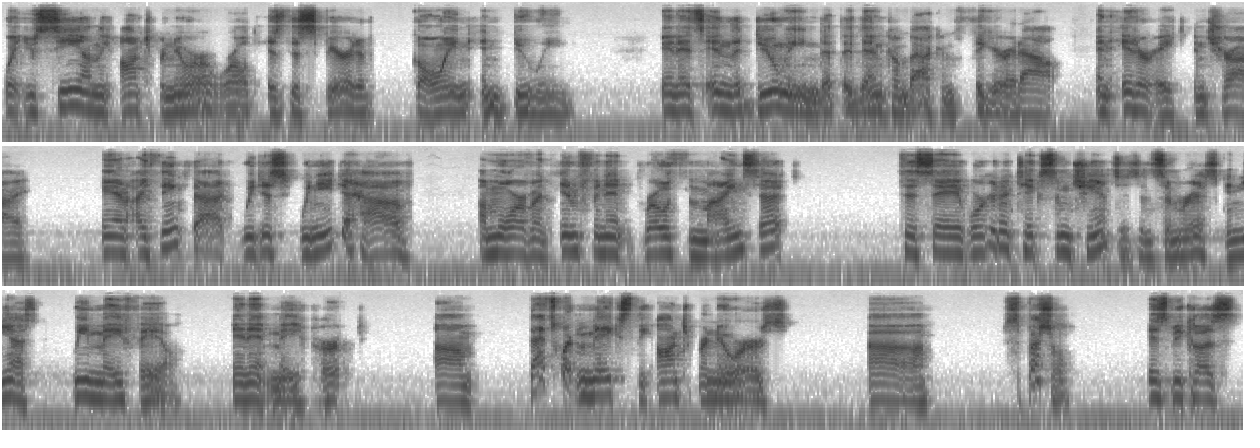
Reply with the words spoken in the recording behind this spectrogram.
what you see on the entrepreneur world is the spirit of going and doing and it's in the doing that they then come back and figure it out and iterate and try. And I think that we just we need to have a more of an infinite growth mindset to say we're going to take some chances and some risk. And yes, we may fail and it may hurt. Um, that's what makes the entrepreneurs uh, special, is because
